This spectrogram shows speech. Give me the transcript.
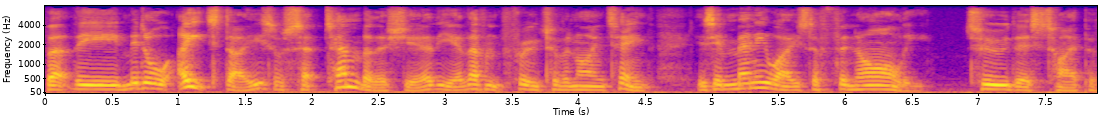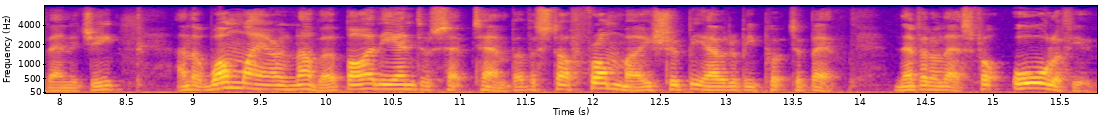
that the middle eight days of September this year, the 11th through to the 19th, is in many ways the finale to this type of energy, and that one way or another, by the end of September, the stuff from May should be able to be put to bed. Nevertheless, for all of you,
